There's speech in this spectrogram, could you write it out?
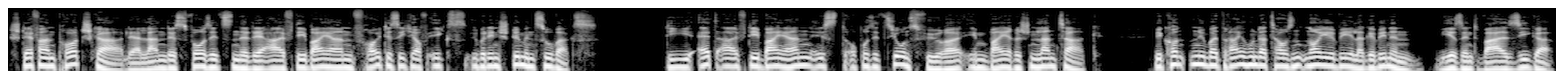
Stefan Protschka, der Landesvorsitzende der AfD Bayern, freute sich auf X über den Stimmenzuwachs. Die Ad AfD Bayern ist Oppositionsführer im Bayerischen Landtag. Wir konnten über 300.000 neue Wähler gewinnen. Wir sind Wahlsieger.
